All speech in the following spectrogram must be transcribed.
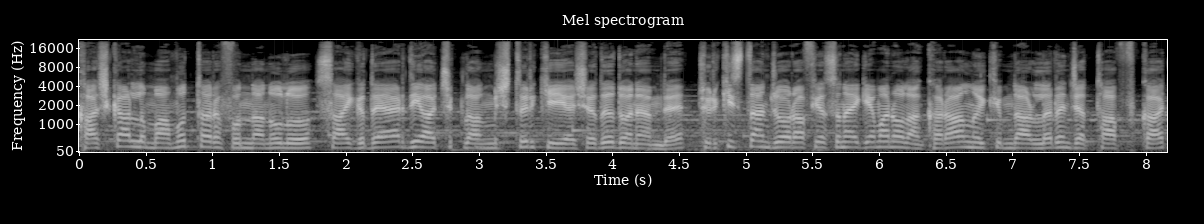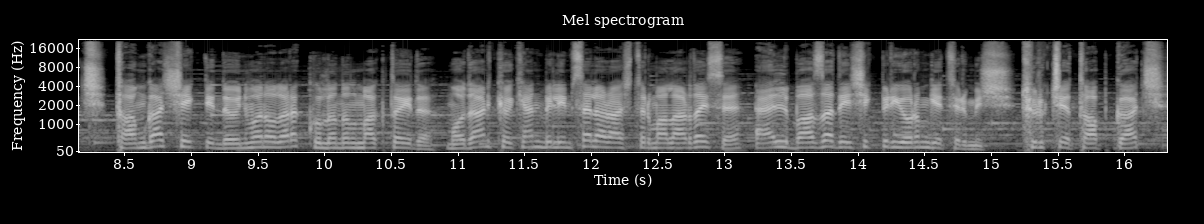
Kaşgarlı Mahmut tarafından ulu, saygıdeğer diye açıklanmıştır ki yaşadığı dönemde Türkistan coğrafyasına egemen olan Karahanlı hükümdarlarınca Tapkaç, Tamgaç şeklinde ünvan olarak kullanılmaktaydı. Modern köken bilimsel araştırmalarda ise El Baza değişik bir yorum getirmiş. Türkçe Tapgaç,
